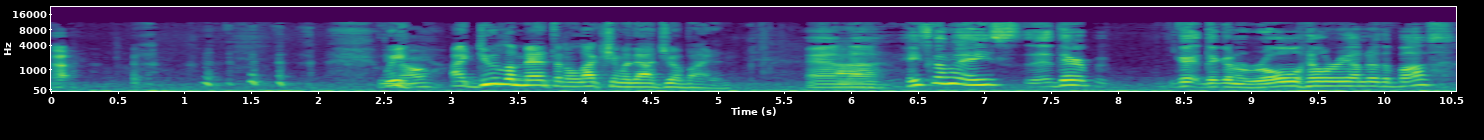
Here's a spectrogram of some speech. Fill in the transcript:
we, know? I do lament an election without Joe Biden, and uh, uh, he's going to he's they're they're going to roll Hillary under the bus.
